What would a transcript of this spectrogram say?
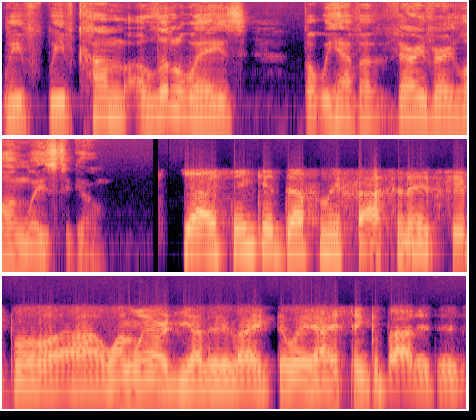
we've we've come a little ways, but we have a very very long ways to go. Yeah, I think it definitely fascinates people uh, one way or the other. Like the way I think about it is,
